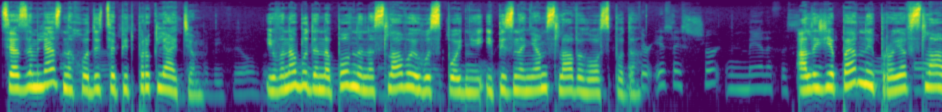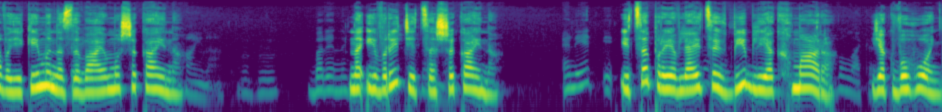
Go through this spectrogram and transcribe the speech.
Ця земля знаходиться під прокляттям, і вона буде наповнена славою Господньою і пізнанням слави Господа. Але є певний прояв слави, який ми називаємо Шикайна. На івриті це Шикайна. І це проявляється в Біблії як хмара, як вогонь.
